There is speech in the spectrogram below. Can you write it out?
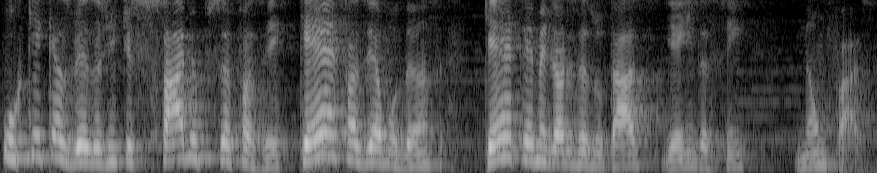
por que que às vezes a gente sabe o que precisa fazer, quer fazer a mudança, quer ter melhores resultados e ainda assim não faz.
